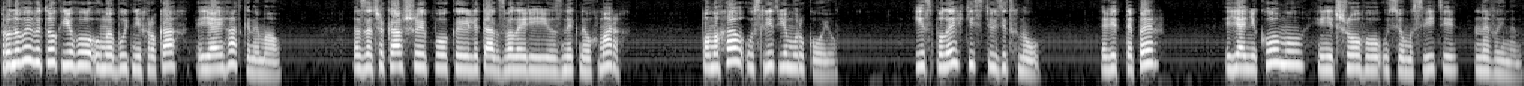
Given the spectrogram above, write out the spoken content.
Про новий виток його у майбутніх роках я й гадки не мав. Зачекавши, поки літак з Валерією зникне у хмарах, помахав услід йому рукою і з полегкістю зітхнув. Відтепер я нікому і нічого у цьому світі не винен.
